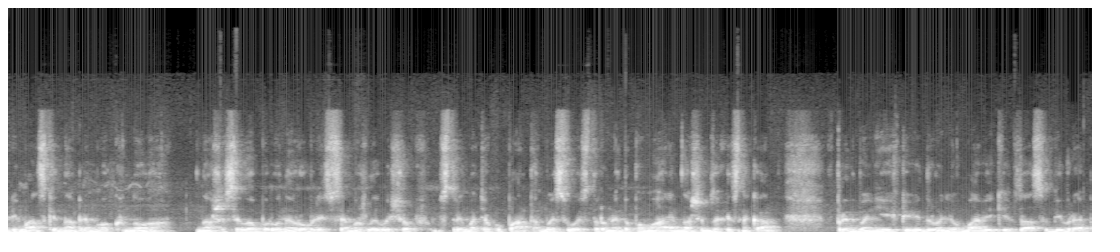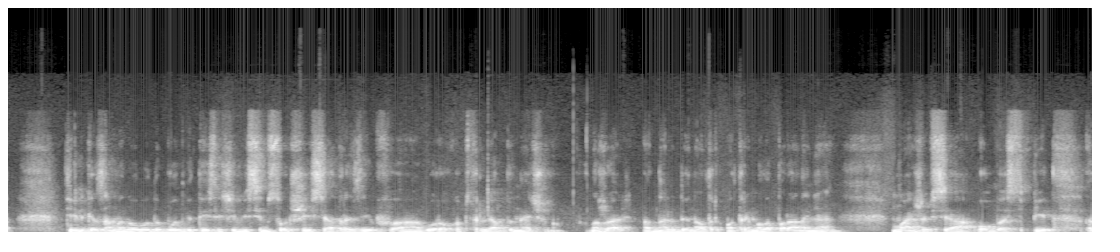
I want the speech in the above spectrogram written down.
Ліманський напрямок. Но наші сили оборони роблять все можливе, щоб стримати окупанта. Ми з своєї сторони допомагаємо нашим захисникам в придбанні впівдронів, мавіків, засобів РЕП. Тільки за минулу добу 2860 разів ворог обстріляв Донеччину. На жаль, одна людина отримала поранення. Майже вся область під е,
